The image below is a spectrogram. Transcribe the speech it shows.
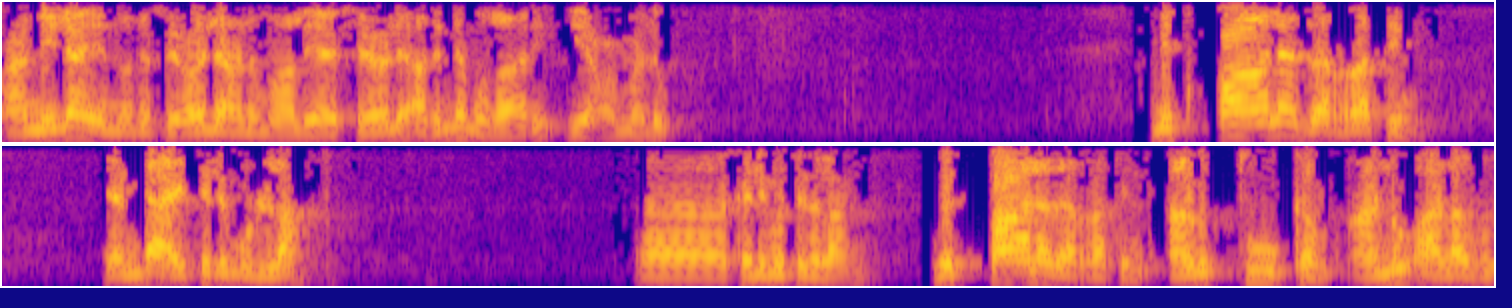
അമില എന്നത് ഫേലാണ് മാലിയായ ഫേൽ അതിന്റെ മുതാരി ഈ അമലു മിസ്കാല ജറത്തിൻ രണ്ടായത്തിലുമുള്ള കലിമത്തുകളാണ്. മിസ്കാല ജറത്തിൻ അണുത്തൂക്കം അണു അളവ്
